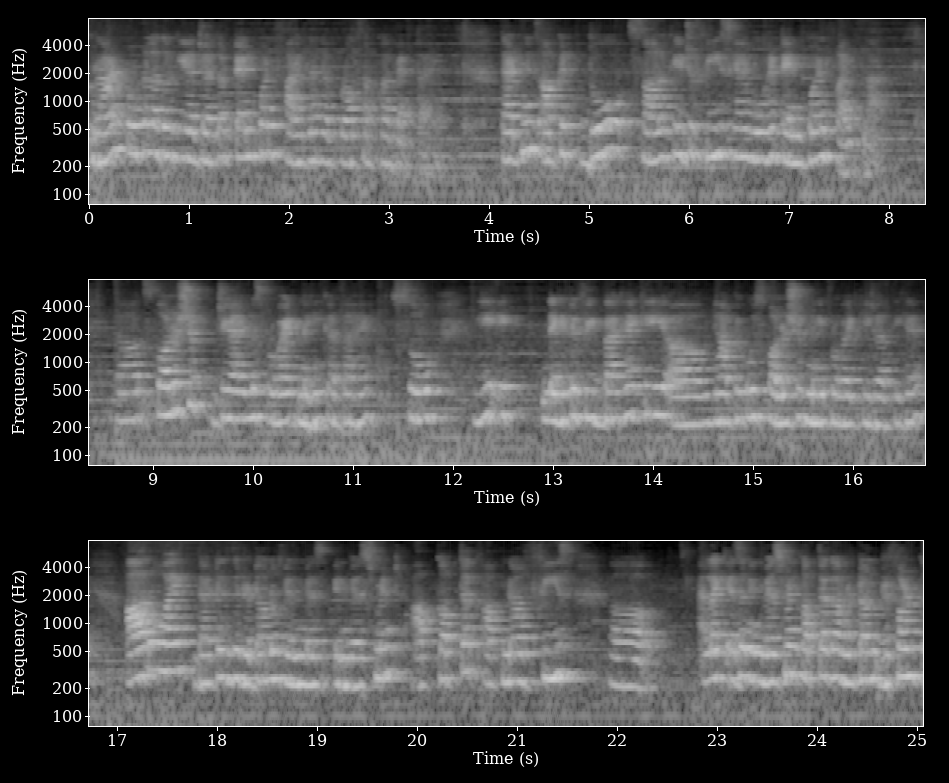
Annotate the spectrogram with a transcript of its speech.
ग्रांड टोटल अगर किया जाए तो ten point five lakh approx आपका बैठता है। दैट मीन्स आपके दो साल की जो फ़ीस है वो है ten point five lakh scholarship J I M S provide नहीं करता है सो so, ये एक नेगेटिव फीडबैक है कि uh, यहाँ पे कोई स्कॉलरशिप नहीं प्रोवाइड की जाती है। R O I that is the return of investment आप कब तक अपना fees like as an investment कब तक आप रिटर्न रिफंड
